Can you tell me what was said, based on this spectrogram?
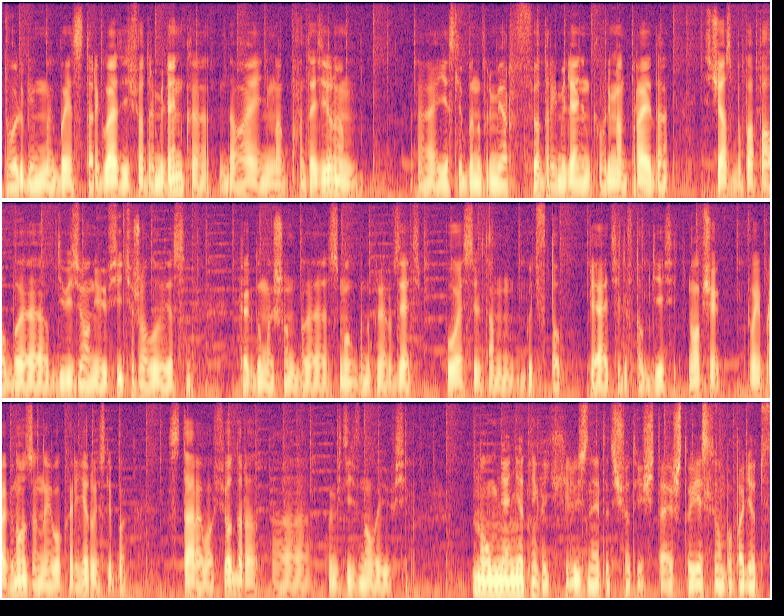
твой любимый боец Старой Гвардии Федор Миленко. Давай немного фантазируем. Э, если бы, например, Федор Емельяненко времен Прайда сейчас бы попал бы в дивизион UFC тяжелого веса, как думаешь, он бы смог бы, например, взять пояс или там быть в топ-5 или в топ-10? Ну, вообще, твои прогнозы на его карьеру, если бы старого Федора э, поместить в новое UFC? Ну, у меня нет никаких иллюзий на этот счет. Я считаю, что если он попадет в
